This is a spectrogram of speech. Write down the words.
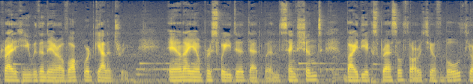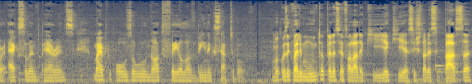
cried he with an air of awkward gallantry, and I am persuaded that when sanctioned by the express authority of both your excellent parents, my proposal will not fail of being acceptable. Uma coisa que vale muito a pena ser falada aqui é que essa história se passa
